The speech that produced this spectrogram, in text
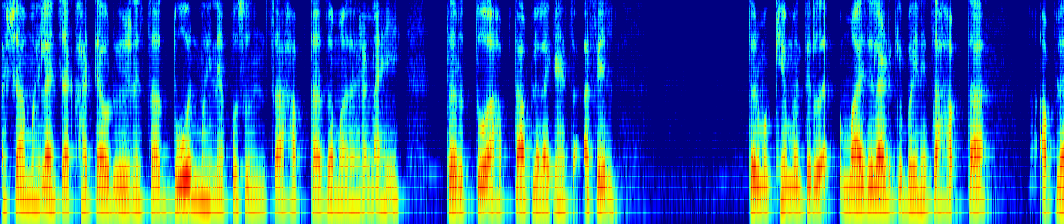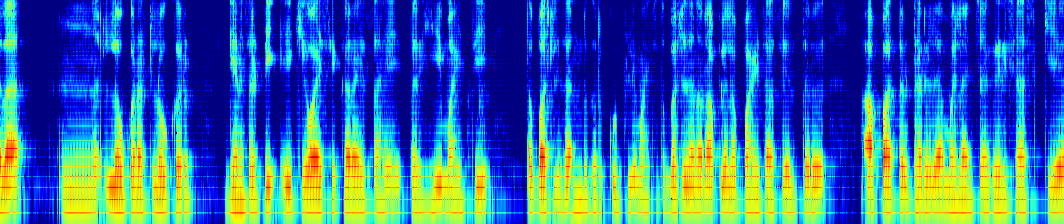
अशा महिलांच्या खात्यावर योजनेचा दोन महिन्यापासूनचा हप्ता जमा झाला नाही तर तो हप्ता आपल्याला घ्यायचा असेल तर मुख्यमंत्री माझ्या लाडकी बहिणीचा हप्ता आपल्याला लवकरात लवकर घेण्यासाठी ए के वाय सी करायचं आहे. तर ही माहिती तपासली जाणार. तर कुठली माहिती तपासली जाणार आपल्याला पाहायचं असेल तर अपात्र ठरलेल्या महिलांच्या घरी शासकीय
